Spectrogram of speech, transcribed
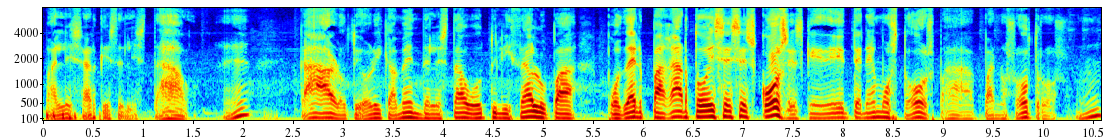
vale arques del Estado. ¿eh? claro, teóricamente el Estado va a utilizarlo para poder pagar todas esas cosas que tenemos todos para nosotros. ¿Eh?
